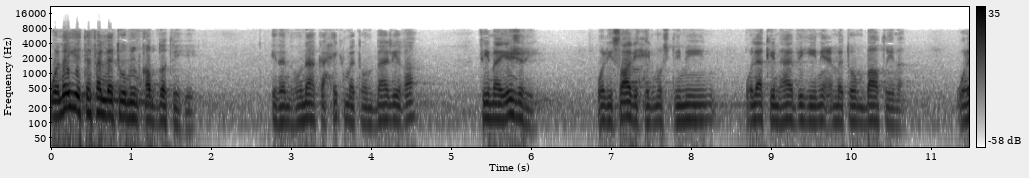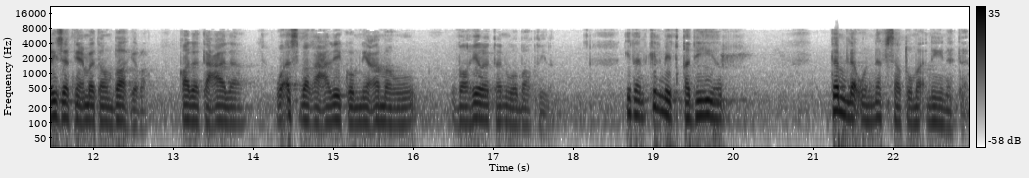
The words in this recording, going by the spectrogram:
ولن يتفلتوا من قبضته. إذا هناك حكمة بالغة فيما يجري ولصالح المسلمين ولكن هذه نعمة باطنة وليست نعمة ظاهرة. قال تعالى وأسبغ عليكم نعمه ظاهرة وباطنة. إذا كلمة قدير تملأ النفس طمأنينة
